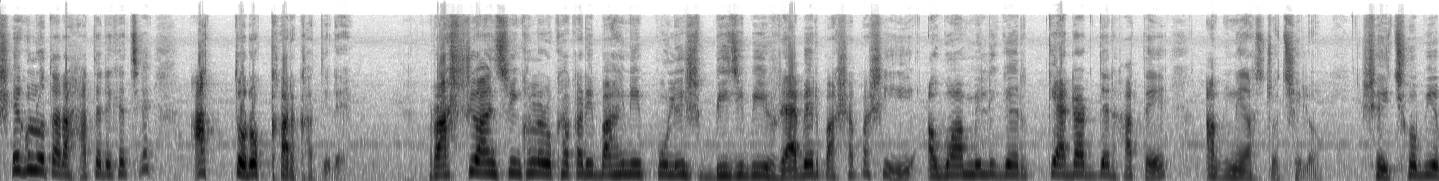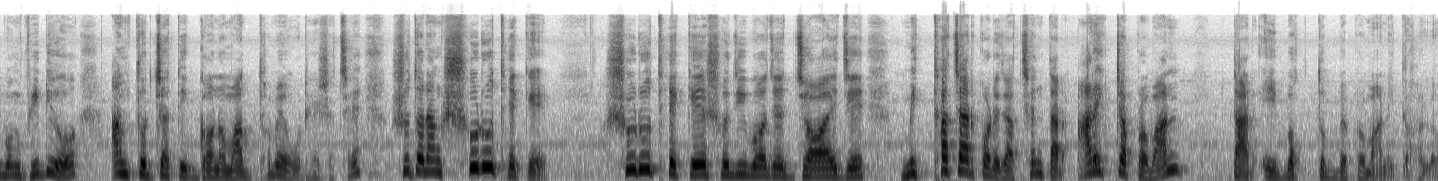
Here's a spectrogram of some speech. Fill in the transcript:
সেগুলো তারা হাতে রেখেছে আত্মরক্ষার খাতিরে। রাষ্ট্রীয় আইন শৃঙ্খলা রক্ষাকারী বাহিনী, পুলিশ, বিজিবি, র্যাবের পাশাপাশি আওয়ামী লীগের ক্যাডারদের হাতে আগ্নেয়াস্ত্র ছিল। সেই ছবি এবং ভিডিও আন্তর্জাতিক গণমাধ্যমে উঠে এসেছে। সুতরাং শুরু থেকে শুরু থেকে সজীবজের জয় যে মিথ্যাচার করে যাচ্ছেন, তার আরেকটা প্রমাণ, তার এই বক্তব্যে প্রমাণিত হলো।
